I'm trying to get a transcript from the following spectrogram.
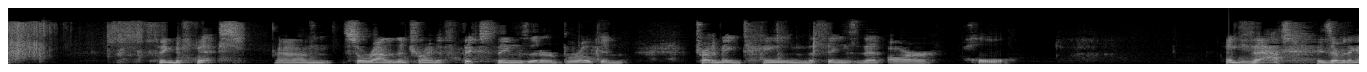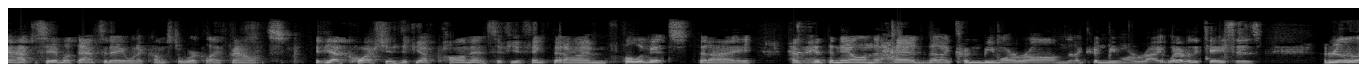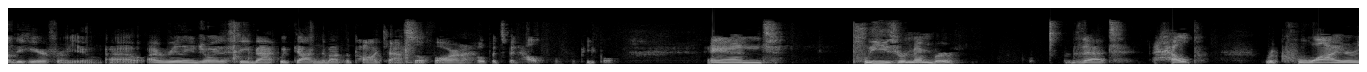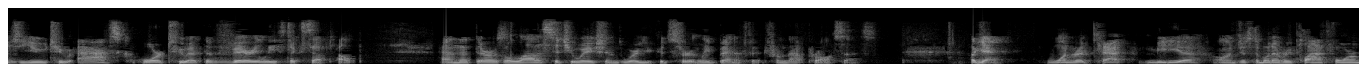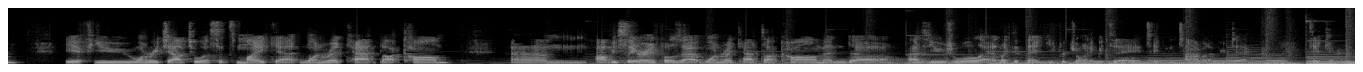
thing to fix. Um, so rather than trying to fix things that are broken, try to maintain the things that are whole. And that is everything I have to say about that today when it comes to work life balance. If you have questions, if you have comments, if you think that I'm full of it, that I have hit the nail on the head, that I couldn't be more wrong, that I couldn't be more right, whatever the case is, I'd really love to hear from you. Uh, I really enjoy the feedback we've gotten about the podcast so far, and I hope it's been helpful for people. And please remember that help requires you to ask or to, at the very least, accept help. And that there is a lot of situations where you could certainly benefit from that process. Again, One Red Cat Media on just about every platform. If you want to reach out to us, it's mike at oneredcat.com. Um, obviously, our info is at oneredcat.com. And uh, as usual, I'd like to thank you for joining me today and taking the time out of your day. Take care.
